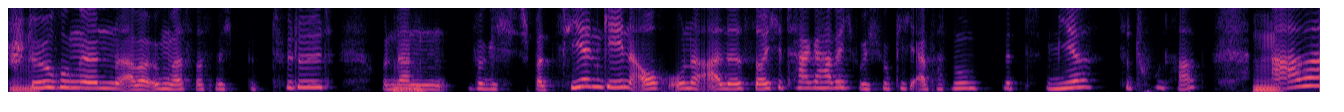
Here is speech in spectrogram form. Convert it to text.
Mhm. Störungen, aber irgendwas, was mich betüdelt. Und Mhm. dann wirklich spazieren gehen, auch ohne alles. Solche Tage habe ich, wo ich wirklich einfach nur mit mir zu tun habe. Mhm. Aber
